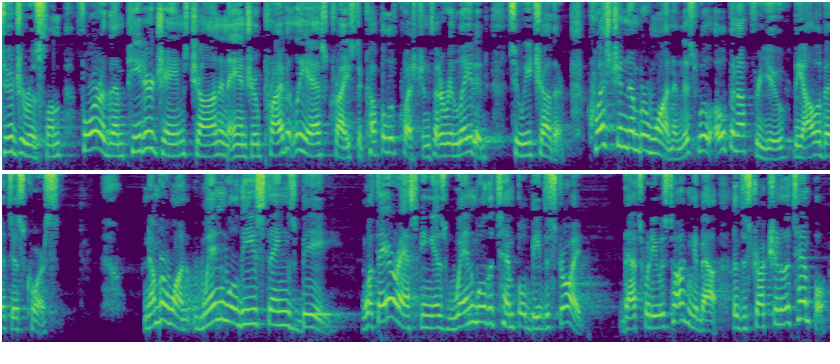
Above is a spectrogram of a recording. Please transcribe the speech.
to Jerusalem. Four of them, Peter, James, John, and Andrew, privately asked Christ a couple of questions that are related to each other. Question number one, and this will open up for you the Olivet Discourse. Number one, when will these things be? What they are asking is, when will the temple be destroyed? That's what he was talking about, the destruction of the temple.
